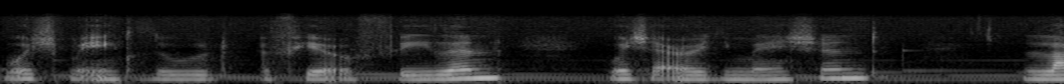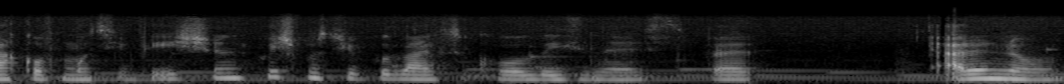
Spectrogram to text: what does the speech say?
which may include a fear of failing, which I already mentioned, lack of motivation, which most people like to call laziness, but I don't know.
